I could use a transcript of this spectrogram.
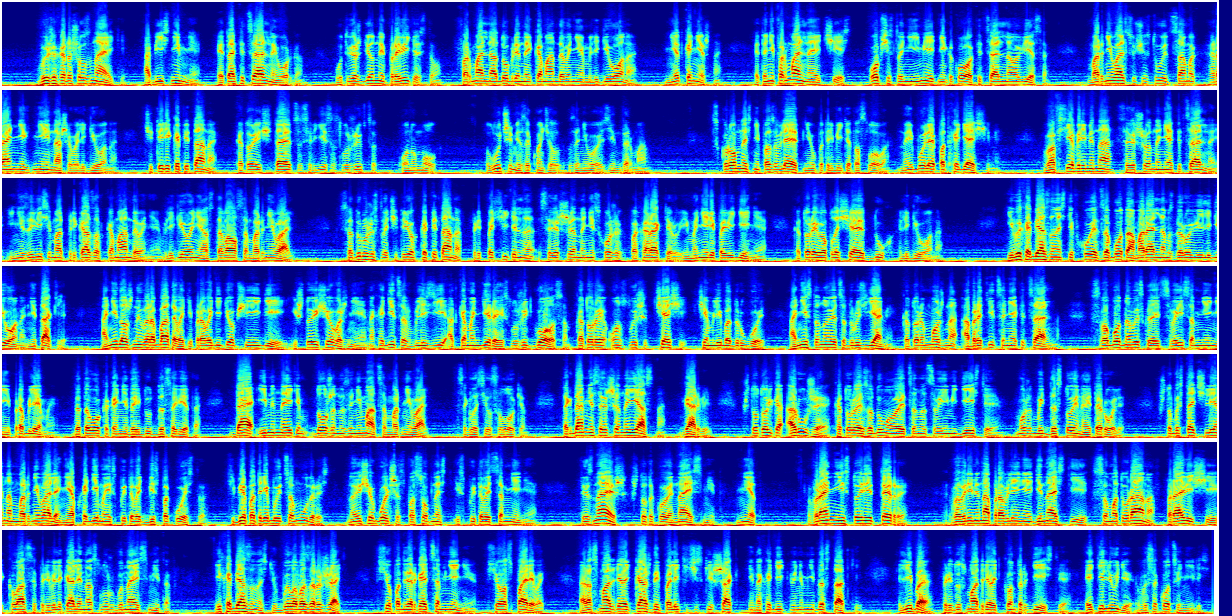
«Вы же хорошо знаете. Объясни мне, это официальный орган, утвержденный правительством, формально одобренный командованием Легиона? Нет, конечно. Это неформальная честь. Общество не имеет никакого официального веса. Марневаль существует с самых ранних дней нашего Легиона. Четыре капитана, которые считаются среди сослуживцев, он умолк. Лучшими закончил за него Зиндерман. Скромность не позволяет мне употребить это слово. Наиболее подходящими. Во все времена, совершенно неофициально и независимо от приказов командования, в Легионе оставался Марневаль. Содружество четырех капитанов, предпочтительно совершенно не схожих по характеру и манере поведения, которые воплощают дух Легиона. И в их обязанности входит забота о моральном здоровье Легиона, не так ли? Они должны вырабатывать и проводить общие идеи, и что еще важнее, находиться вблизи от командира и служить голосом, который он слышит чаще, чем либо другой. Они становятся друзьями, к которым можно обратиться неофициально, свободно высказать свои сомнения и проблемы, до того, как они дойдут до совета. «Да, именно этим должен и заниматься Морниваль», — согласился Локен. «Тогда мне совершенно ясно, Гарвель, что только оружие, которое задумывается над своими действиями, может быть достойно этой роли. Чтобы стать членом Морниваля, необходимо испытывать беспокойство. Тебе потребуется мудрость, но еще больше способность испытывать сомнения. Ты знаешь, что такое Найсмит? Нет. В ранней истории Терры, во времена правления династии Суматуранов, правящие классы привлекали на службу Найсмитов. Их обязанностью было возражать, все подвергать сомнению, все оспаривать, рассматривать каждый политический шаг и находить в нем недостатки, либо предусматривать контрдействия. Эти люди высоко ценились.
